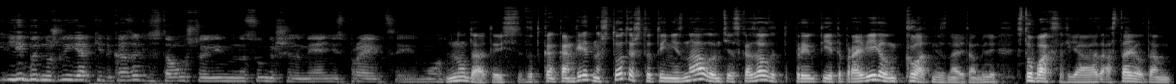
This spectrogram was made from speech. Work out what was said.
Либо нужны яркие доказательства того, что именно с умершими, а не с проекцией мозга. Ну да, то есть вот кон- конкретно что-то, что ты не знал, он тебе сказал, ты, это проверил, ну клад, не знаю, там, или 100 баксов я оставил там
